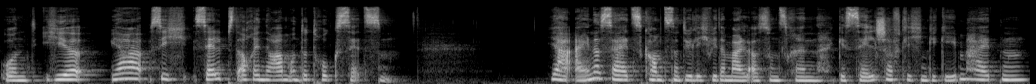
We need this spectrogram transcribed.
und hier ja sich selbst auch enorm unter Druck setzen? Ja, einerseits kommt es natürlich wieder mal aus unseren gesellschaftlichen Gegebenheiten.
